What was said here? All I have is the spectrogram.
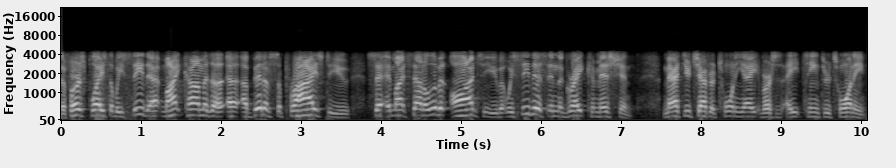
The first place that we see that might come as a, a, bit of surprise to you. It might sound a little bit odd to you, but we see this in the Great Commission. Matthew chapter 28, verses 18 through 20. It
